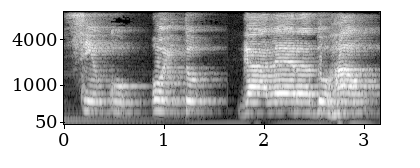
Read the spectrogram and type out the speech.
cinco, oito. Galera do Raul.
